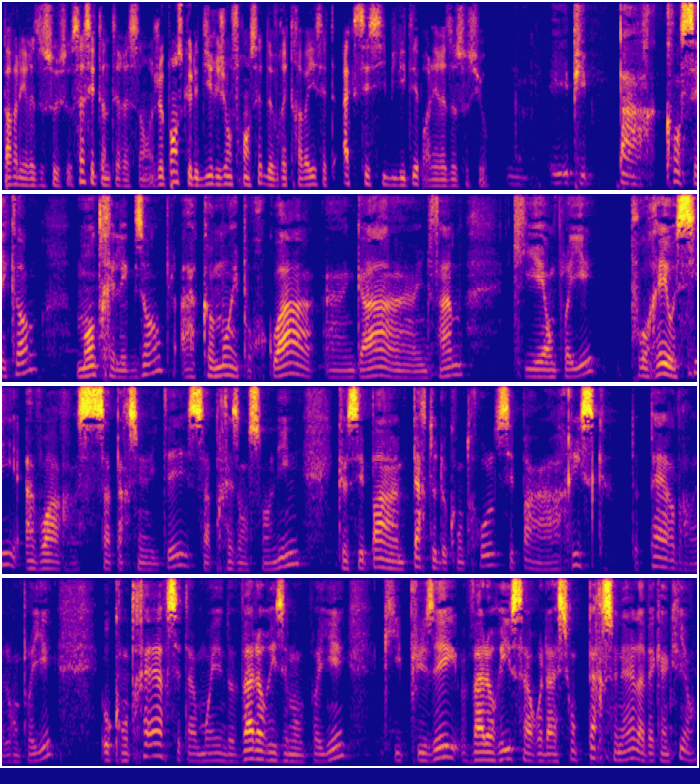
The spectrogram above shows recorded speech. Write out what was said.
par les réseaux sociaux. Ça, c'est intéressant. Je pense que les dirigeants français devraient travailler cette accessibilité par les réseaux sociaux. Et puis, par conséquent, montrer l'exemple à comment et pourquoi un gars, une femme qui est employé pourrait aussi avoir sa personnalité, sa présence en ligne, que c'est pas une perte de contrôle, c'est pas un risque de perdre l'employé. Au contraire, c'est un moyen de valoriser l'employé qui, plus est, valorise sa relation personnelle avec un client.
